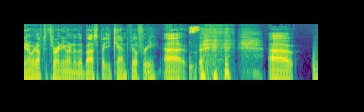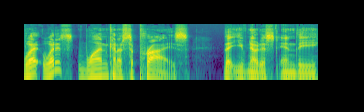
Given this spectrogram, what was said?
you know, we don't have to throw anyone under the bus, but you can feel free. Uh, uh, what what is one kind of surprise that you've noticed in the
